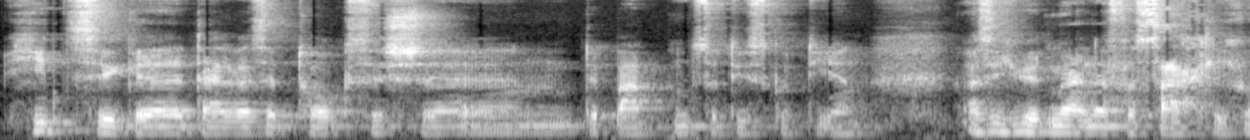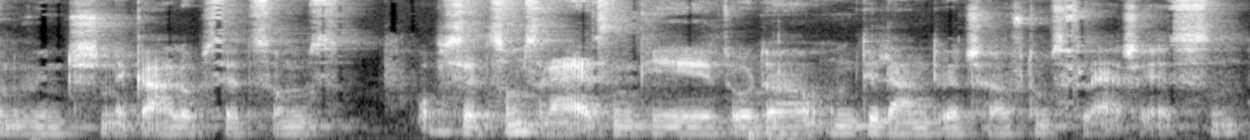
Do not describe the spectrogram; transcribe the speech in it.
hitzige, teilweise toxische Debatten zu diskutieren. Also ich würde mir eine Versachlichung wünschen, egal ob es jetzt ums ob es jetzt ums Reisen geht oder um die Landwirtschaft, ums Fleischessen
